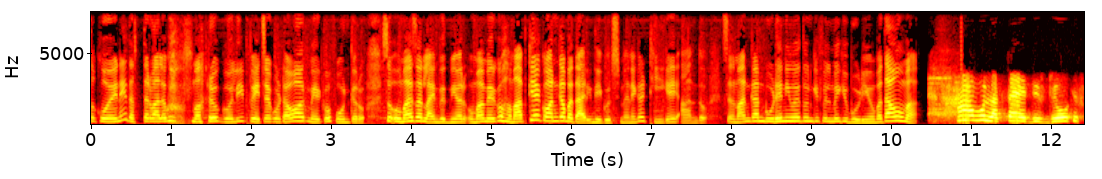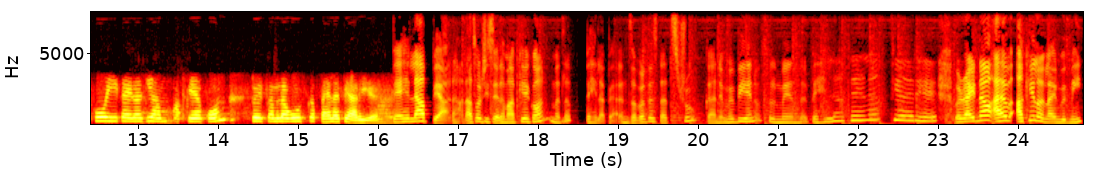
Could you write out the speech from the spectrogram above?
तो कोई नहीं, दफ्तर वालों को मारो गोली, पेचक उठाओ और मेरे को फ़ोन करो। So Uma is line with me और उमा मेरे को, हम आपके यहाँ कौन का बता रही थी कुछ? मैंने कहा, ठीक है, आन दो। सलमान खान बूढ़े नहीं हुए तो उनकी फ़िल्में क्यों बूढ़ी हो? बताओ उमा हाँ वो लगता है जो किसको ये कहेगा कि हम आपके यहाँ कौन? तो इसका मतलब वो उसका पहला प्यार ही है। पहला प्यार हाँ दैट्स व्हाट शी सेड हम आपके कौन? मतलब पहला प्यार ज़बरदस्त दैट्स ट्रू गाने में भी है ना फ़िल्म में अंदर पहला पहला प्यार है। But right now I have Akhil online with me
